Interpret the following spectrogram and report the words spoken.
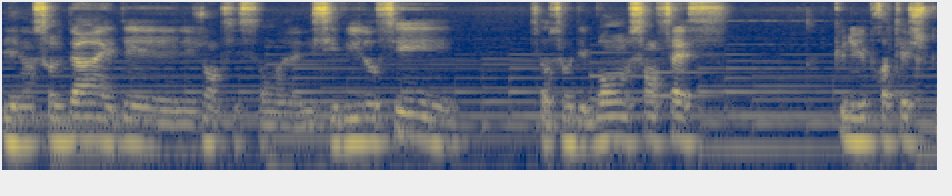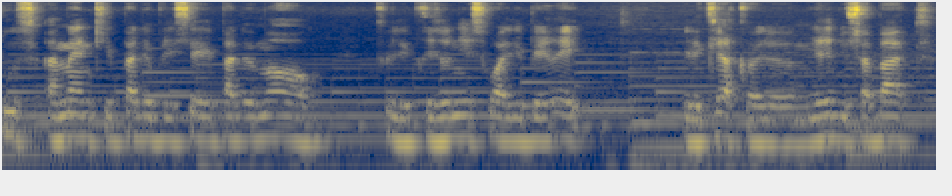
Et nos soldats, aider les gens qui sont les civils aussi, qui reçoivent des bombes sans cesse. Que Dieu les protège tous. Amen. Qu'il n'y ait pas de blessés, pas de morts. Que les prisonniers soient libérés. Il est clair que le mérite du Shabbat,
